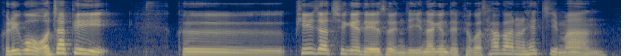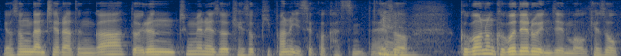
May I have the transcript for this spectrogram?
그리고 어차피 그 피해자 측에 대해서 이제 이낙연 대표가 사과는 했지만 여성 단체라든가 또 이런 측면에서 계속 비판은 있을 것 같습니다. 그래서 예. 그거는 그거대로 이제 뭐 계속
